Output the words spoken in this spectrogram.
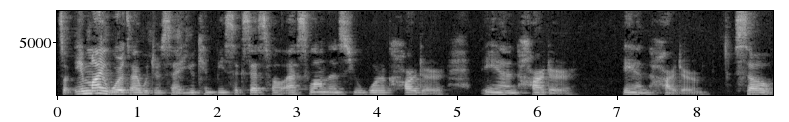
So, in my words, I would just say you can be successful as long as you work harder and harder and harder. So,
